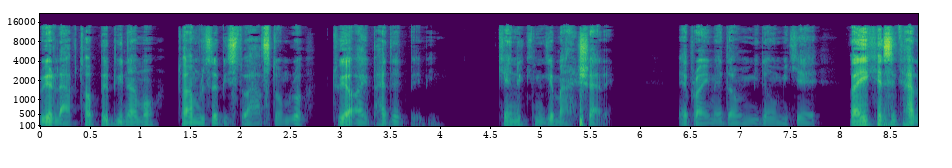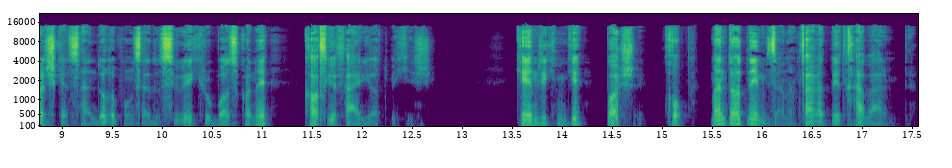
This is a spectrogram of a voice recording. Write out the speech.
روی لپتاپ ببینم و تو هم روز 27 م رو توی آیپدت ببینی. کنریک میگه محشره. ابراهیم ادامه میده و میگه و اگه کسی تلاش کرد صندوق 531 رو باز کنه کافیه فریاد بکشی. کندریک میگه باشه. خب من داد نمی‌زنم فقط بهت خبر میدم.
